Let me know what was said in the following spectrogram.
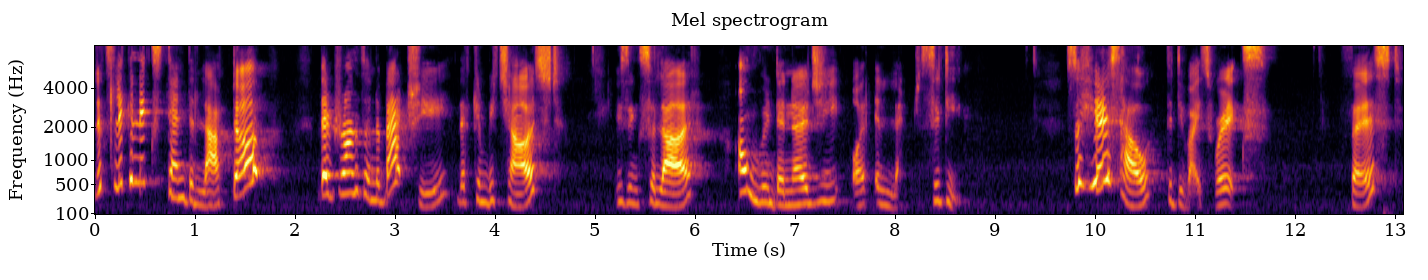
looks like an extended laptop that runs on a battery that can be charged using solar or wind energy or electricity. So here's how the device works. First,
